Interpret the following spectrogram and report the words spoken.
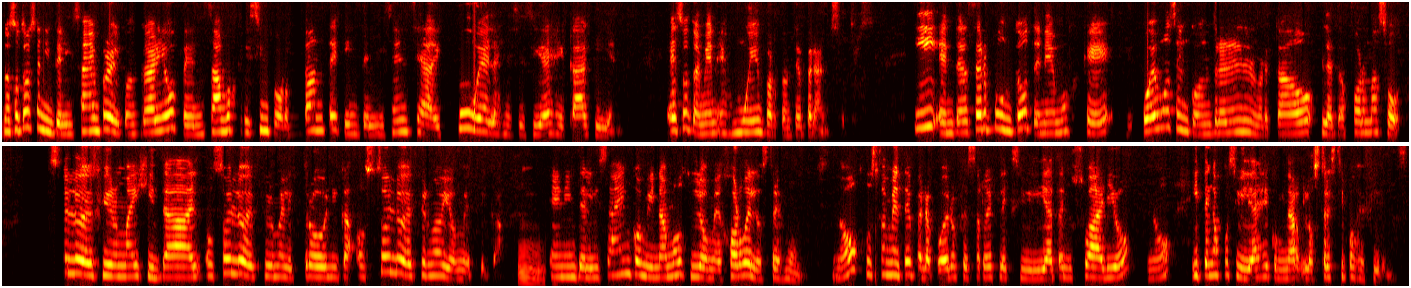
Nosotros en IntelDesign, por el contrario, pensamos que es importante que IntelDesign se adecue a las necesidades de cada cliente. Eso también es muy importante para nosotros. Y en tercer punto, tenemos que podemos encontrar en el mercado plataformas o solo de firma digital, o solo de firma electrónica, o solo de firma biométrica. Mm. En IntelDesign combinamos lo mejor de los tres mundos, ¿no? Justamente para poder ofrecerle flexibilidad al usuario, ¿no? Y tenga posibilidades de combinar los tres tipos de firmas.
